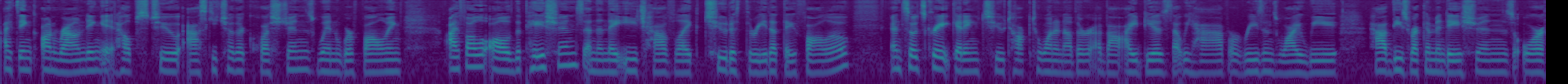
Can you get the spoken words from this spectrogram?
I think on rounding, it helps to ask each other questions when we're following. I follow all of the patients, and then they each have like two to three that they follow. And so it's great getting to talk to one another about ideas that we have or reasons why we have these recommendations, or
